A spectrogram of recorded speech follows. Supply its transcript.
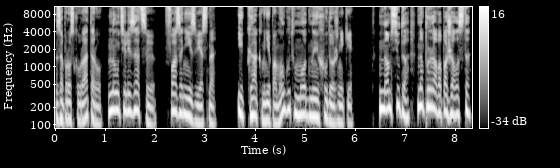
Запрос куратору на утилизацию. Фаза неизвестна. И как мне помогут модные художники? «Нам сюда, направо, пожалуйста!»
